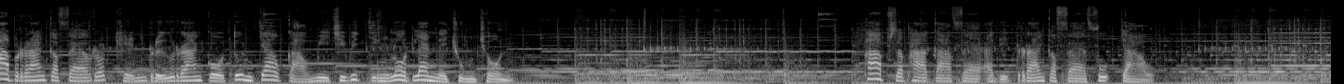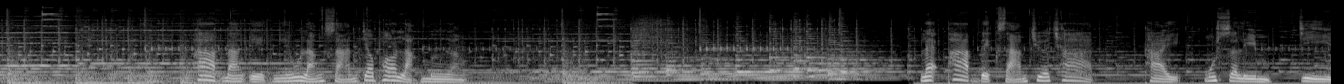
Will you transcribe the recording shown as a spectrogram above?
ภาพร้านกาแฟรถเข็นหรือร้านโกตุ้นเจ้าเก่ามีชีวิตจริงโลดแล่นในชุมชน ภาพสภากาแฟอดีตร้านกาแฟฟุเจ้า ภาพนางเอกนิ้วหลังศาลเจ้าพ่อหลักเมือง และภาพเด็กสามเชื้อชาติ ไทย มุสลิม จีน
